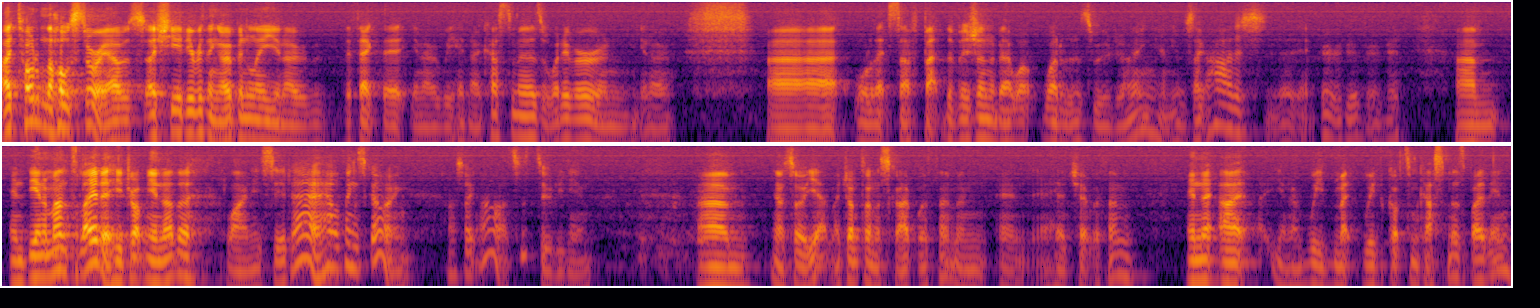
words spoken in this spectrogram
I told him the whole story. I was, I shared everything openly, you know, the fact that, you know, we had no customers or whatever and, you know, uh, all of that stuff, but the vision about what, what it is we were doing. And he was like, oh, this is uh, very good, very good. Um, and then a month later, he dropped me another line. He said, hey, how are things going? I was like, oh, it's this dude again. Um, so yeah, I jumped on a Skype with him and, and I had a chat with him. And I, you know, we'd, met, we'd got some customers by then,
